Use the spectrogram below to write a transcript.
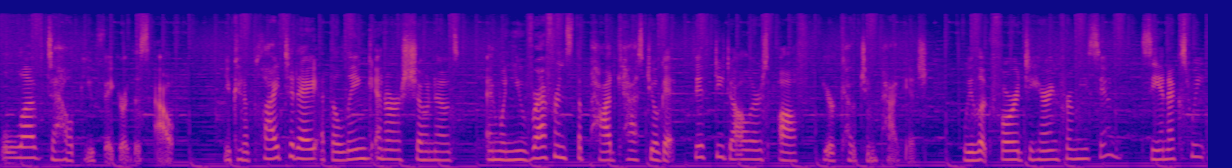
love to help you figure this out. You can apply today at the link in our show notes. And when you reference the podcast, you'll get $50 off your coaching package. We look forward to hearing from you soon. See you next week.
